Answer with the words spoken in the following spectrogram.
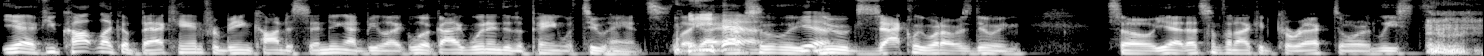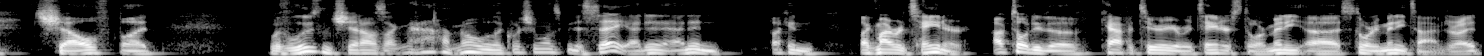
Yeah, if you caught like a backhand for being condescending, I'd be like, look, I went into the paint with two hands. Like I absolutely yeah. knew exactly what I was doing. So yeah, that's something I could correct or at least shelve. But with losing shit, I was like, man, I don't know, like what she wants me to say. I didn't, I didn't fucking like my retainer. I've told you the cafeteria retainer store many uh, story many times, right?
